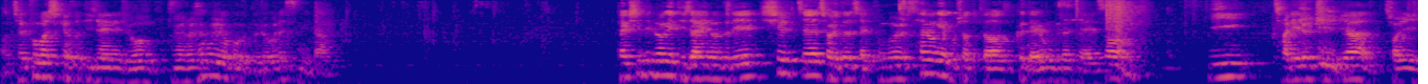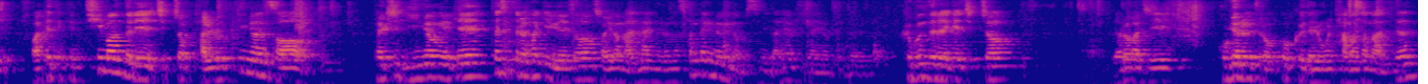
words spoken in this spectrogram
어, 제품화시켜서 디자인을 좀 구현을 해보려고 노력을 했습니다. 112명의 디자이너들이 실제 저희들 제품을 사용해 보셨던 그 내용들에 대해서 이 자리를 준비한 저희 마케팅팀 팀원들이 직접 발로 뛰면서 112명에게 테스트를 하기 위해서 저희가 만난 인원은 300명이 넘습니다. 헤어 디자이너분들. 그분들에게 직접 어, 여러 가지 고견을 들었고 그 내용을 담아서 만든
